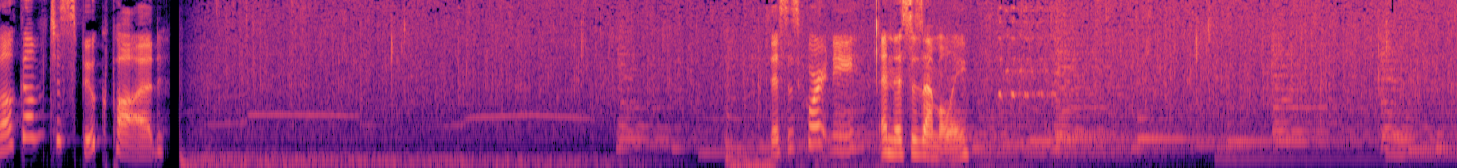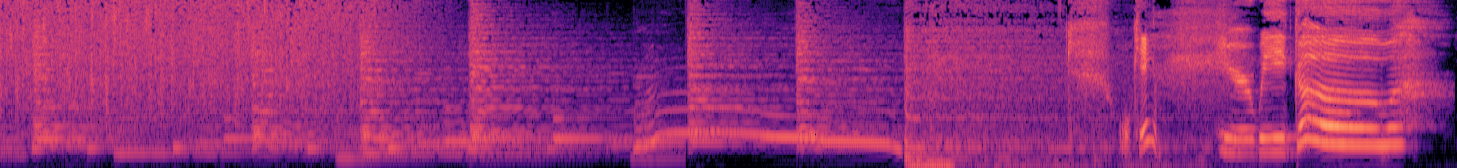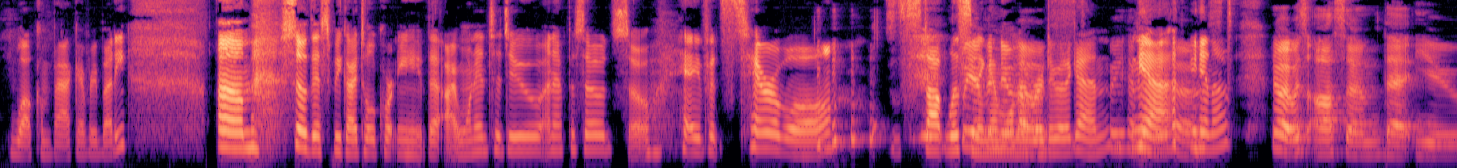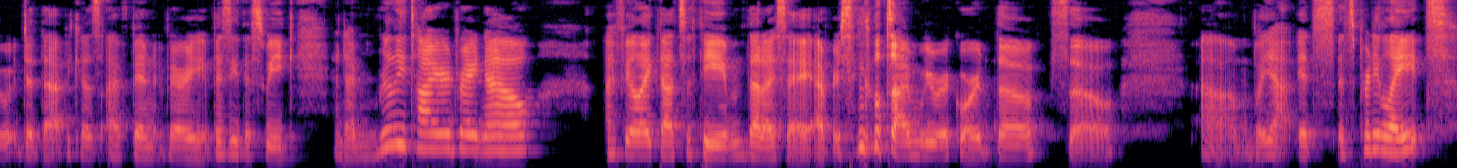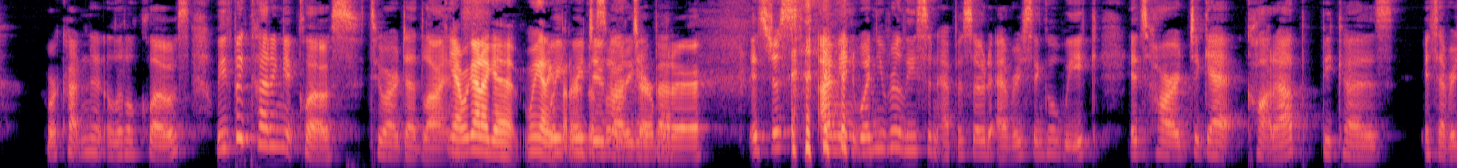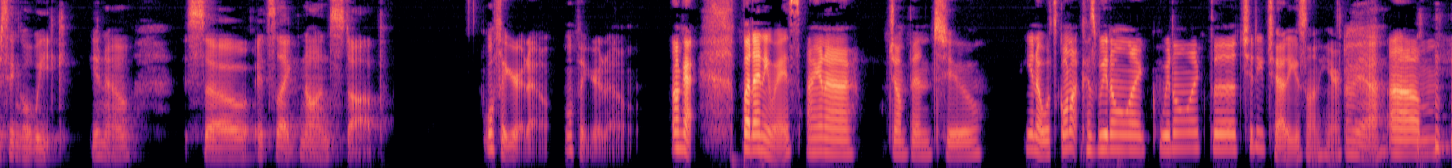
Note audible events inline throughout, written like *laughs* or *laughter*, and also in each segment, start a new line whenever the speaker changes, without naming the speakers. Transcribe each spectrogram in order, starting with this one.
Welcome to Spook Pod. This is Courtney.
And this is Emily. Okay.
Here we go.
Welcome back, everybody. Um, so this week I told Courtney that I wanted to do an episode, so *laughs* hey, if it's terrible, stop *laughs* listening and we'll never do it again.
We
yeah, *laughs* you know?
No, it was awesome that you did that because I've been very busy this week and I'm really tired right now. I feel like that's a theme that I say every single time we record though. So um but yeah, it's it's pretty late. We're cutting it a little close. We've been cutting it close to our deadline.
Yeah, we gotta get we gotta get better.
we do gotta get better. It's just, I mean, *laughs* when you release an episode every single week, it's hard to get caught up because it's every single week, you know? So it's like nonstop.
We'll figure it out. We'll figure it out. Okay, but anyways, I'm gonna jump into you know what's going on because we don't like we don't like the chitty chatties on here.
Oh, yeah.
Um,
